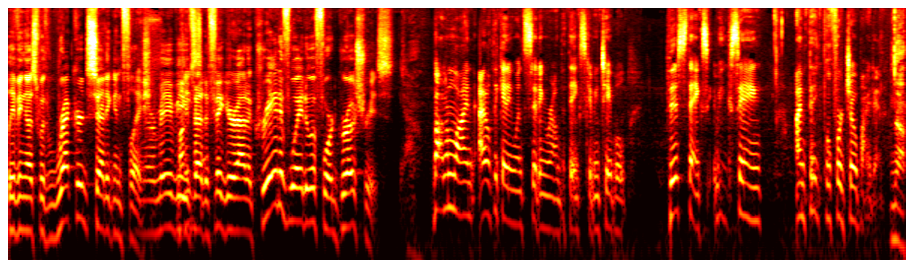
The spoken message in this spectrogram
leaving us with record-setting inflation. Or maybe you've had to figure out a creative way to afford groceries. Yeah. Bottom line, I don't think anyone's sitting around the Thanksgiving table this Thanksgiving saying, I'm thankful for Joe Biden. No,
